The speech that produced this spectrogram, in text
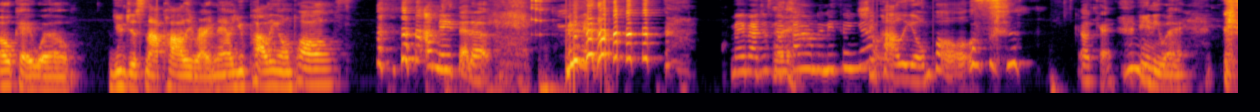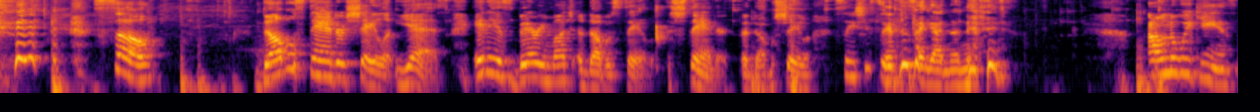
Okay, well, you're just not poly right now. You poly on pause. I made that up. Maybe I just haven't found anything else. She poly on pause. okay. Mm. Anyway, so double standard Shayla. Yes, it is very much a double standard. Standard, a double Shayla. See, she said this ain't got nothing in it. on the weekends.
